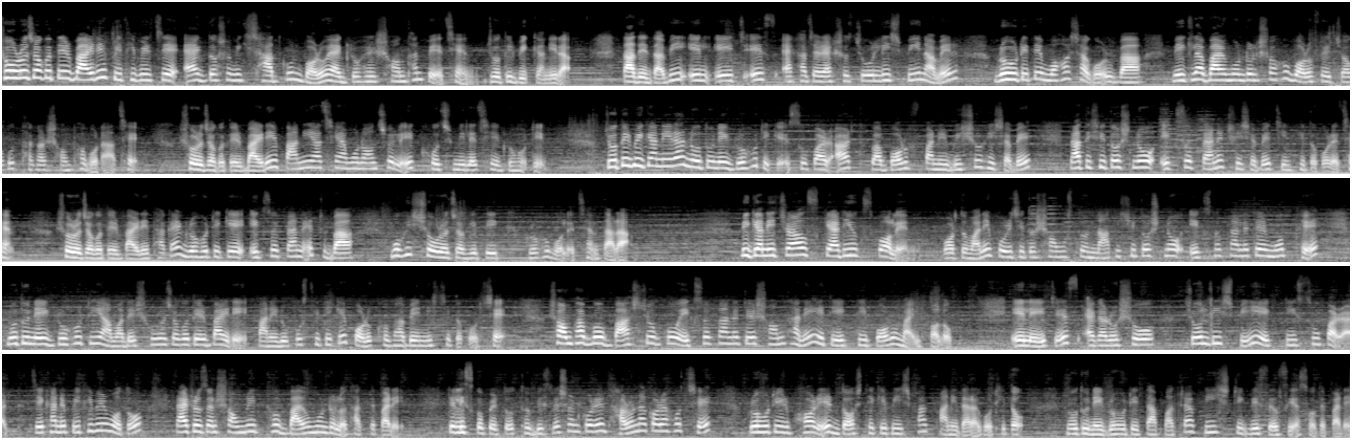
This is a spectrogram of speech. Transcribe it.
সৌরজগতের বাইরে পৃথিবীর চেয়ে এক দশমিক সাত গুণ বড় এক গ্রহের সন্ধান পেয়েছেন জ্যোতির্বিজ্ঞানীরা। তাদের দাবি এল এইচ এস এক হাজার একশো চল্লিশ বি নামের গ্রহটিতে মহাসাগর বা মেঘলা বায়ুমণ্ডল সহ বরফের জগৎ থাকার সম্ভাবনা আছে। সৌরজগতের বাইরে পানি আছে এমন অঞ্চলে খোঁজ মিলেছে গ্রহটির। জ্যোতির্বিজ্ঞানীরা নতুন এই গ্রহটিকে সুপার আর্থ বা বরফ পানির বিশ্ব হিসাবে নাতিশীতোষ্ণ এক্সো প্ল্যানেট হিসেবে চিহ্নিত করেছেন। সৌরজগতের বাইরে থাকায় গ্রহটিকে এক্সো প্ল্যানেট বা বহিঃসৌরজগতিক গ্রহ বলেছেন তারা। বিজ্ঞানী চার্লস ক্যাডিউক্স বলেন, বর্তমানে পরিচিত সমস্ত নাতিশীতোষ্ণ এক্সোপ্ল্যানেটের মধ্যে নতুন এই গ্রহটি আমাদের সৌরজগতের বাইরে পানির উপস্থিতিকে পরোক্ষভাবে নিশ্চিত করছে। সম্ভাব্য বাসযোগ্য এক্সোপ্ল্যানেটের সন্ধানে এটি একটি বড় মাইল ফলক। এলএইচএস এগারোশো চল্লিশ পি একটি সুপার আর্থ, যেখানে পৃথিবীর মতো নাইট্রোজেন সমৃদ্ধ বায়ুমণ্ডলও থাকতে পারে। টেলিস্কোপের তথ্য বিশ্লেষণ করে ধারণা করা হচ্ছে, গ্রহটির ভরের দশ থেকে বিশ ভাগ পানি দ্বারা গঠিত। নতুন এই গ্রহটির তাপমাত্রা বিশ ডিগ্রি সেলসিয়াস হতে পারে।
